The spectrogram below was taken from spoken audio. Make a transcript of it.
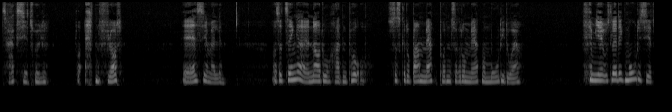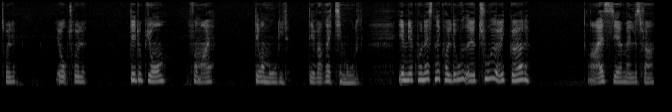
Tak, siger Trylle. Hvor er den flot. Ja, siger Malte. Og så tænker jeg, når du har den på, så skal du bare mærke på den, så kan du mærke, hvor modig du er. Jamen, jeg er jo slet ikke modig, siger Trylle. Jo, Trylle. Det, du gjorde for mig, det var modigt. Det var rigtig modigt. Jamen, jeg kunne næsten ikke holde det ud, og jeg turde jo ikke gøre det. Nej, siger Maltes far,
